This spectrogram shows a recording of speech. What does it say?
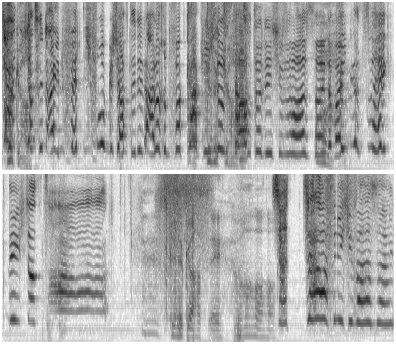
Glück Ich hab den einen fetten Sprung geschafft, in den anderen verkacke ich. Glück Das darf doch nicht wahr sein. Oh. Da war ich wieder zu hektisch. Das, ah, Glück gehabt, ey. Oh. das darf nicht wahr sein.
